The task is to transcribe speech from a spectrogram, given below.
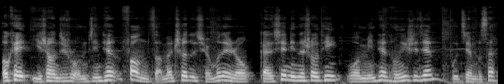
OK，以上就是我们今天放咱们车的全部内容，感谢您的收听，我们明天同一时间不见不散。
